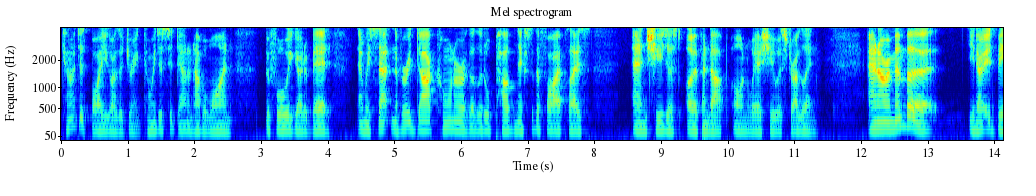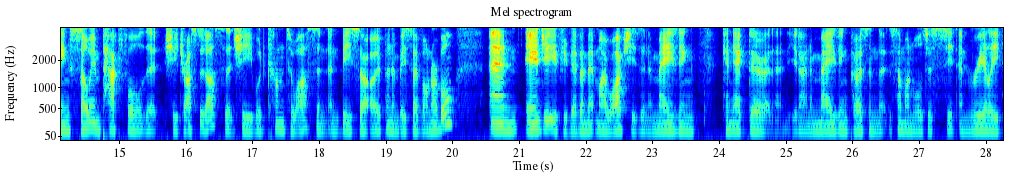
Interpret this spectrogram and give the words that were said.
can I just buy you guys a drink? Can we just sit down and have a wine before we go to bed?" And we sat in a very dark corner of the little pub next to the fireplace. And she just opened up on where she was struggling. And I remember, you know, it being so impactful that she trusted us, that she would come to us and, and be so open and be so vulnerable. And Angie, if you've ever met my wife, she's an amazing connector and you know an amazing person that someone will just sit and really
